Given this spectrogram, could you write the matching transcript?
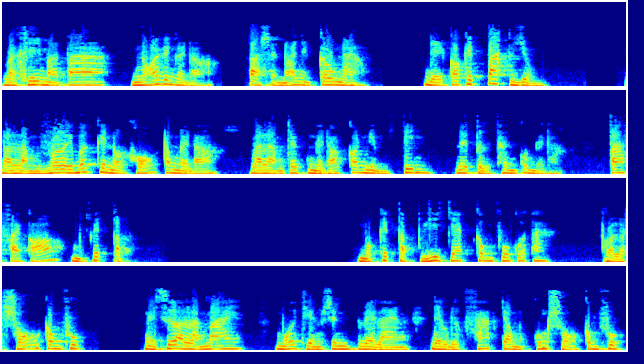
Và khi mà ta nói với người đó, ta sẽ nói những câu nào để có cái tác dụng là làm vơi bớt cái nỗi khổ trong người đó và làm cho người đó có niềm tin nơi tự thân của người đó. Ta phải có một cái tập một cái tập ghi chép công phu của ta gọi là sổ công phu. Ngày xưa ở làng Mai mỗi thiền sinh về làng đều được phát cho một cuốn sổ công phu.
